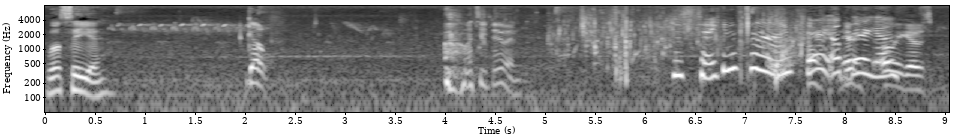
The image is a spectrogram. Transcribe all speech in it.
We'll see you. Go. What's he doing? He's taking his time. There, oh, oh, there, he oh, oh, goes. Oh,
